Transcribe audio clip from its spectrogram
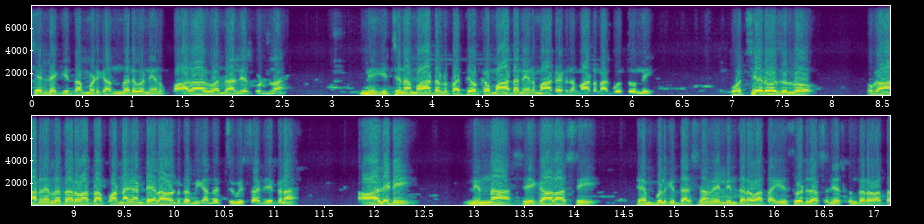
చెల్లెకి తమ్ముడికి అందరూ నేను పాదాభివందనాలు చేసుకుంటున్నా. మీకు ఇచ్చిన మాటలు ప్రతి ఒక్క మాట నేను మాట్లాడిన మాట నాకు గుర్తుంది. వచ్చే రోజుల్లో ఒక ఆరు నెలల తర్వాత పండగ అంటే ఎలా ఉంటుందో మీకు అందరూ చూపిస్తాను అని చెప్పిన. ఆల్రెడీ నిన్న శ్రీకాళహస్తి టెంపుల్కి దర్శనం వెళ్ళిన తర్వాత ఈశ్వరుడి దర్శనం చేసుకున్న తర్వాత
